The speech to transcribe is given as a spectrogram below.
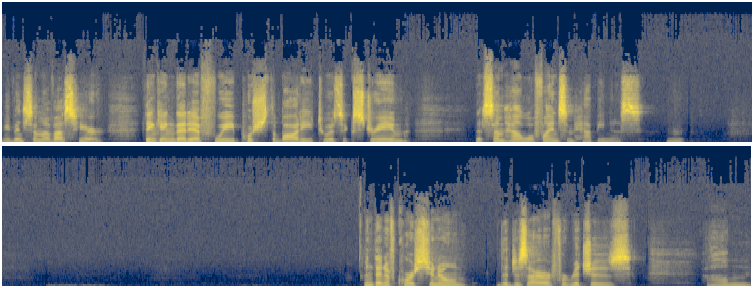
even some of us here, thinking that if we push the body to its extreme, that somehow we'll find some happiness. Hmm? And then, of course, you know, the desire for riches, um,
